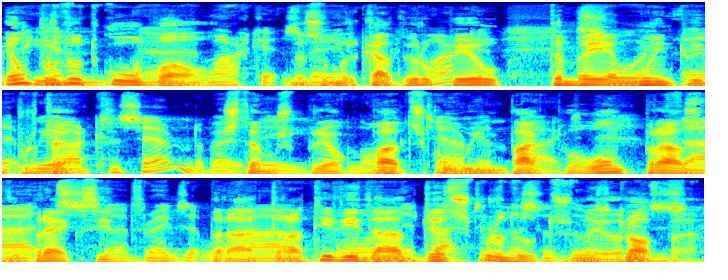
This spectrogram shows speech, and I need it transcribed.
É um produto global, mas o mercado europeu também é muito importante. Estamos preocupados com o impacto a longo prazo do Brexit para a atratividade desses produtos na Europa.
